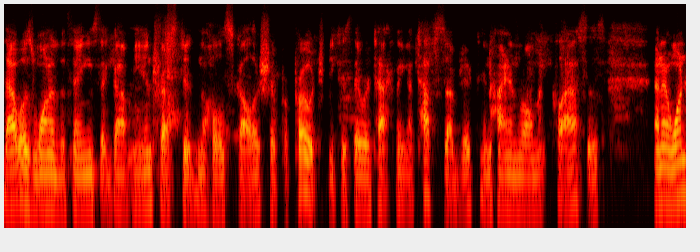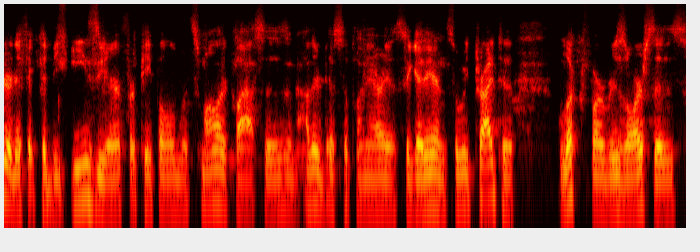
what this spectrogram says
that was one of the things that got me interested in the whole scholarship approach because they were tackling a tough subject in high enrollment classes. And I wondered if it could be easier for people with smaller classes and other discipline areas to get in. So we tried to look for resources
